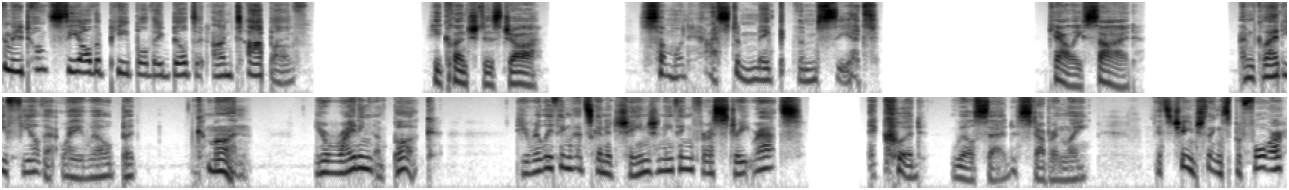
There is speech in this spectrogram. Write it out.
And they don't see all the people they built it on top of. He clenched his jaw. Someone has to make them see it. Callie sighed. I'm glad you feel that way, Will, but come on. You're writing a book. Do you really think that's going to change anything for us street rats? It could, Will said stubbornly. It's changed things before.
